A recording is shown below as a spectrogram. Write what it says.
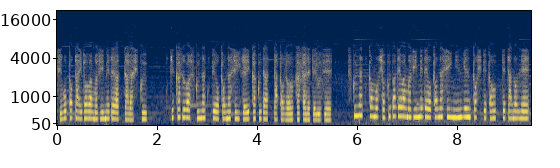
仕事態度は真面目であったらしく、口数は少なくておとなしい性格だったと評価されてるぜ。少なくとも職場では真面目でおとなしい人間として通ってたのね。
